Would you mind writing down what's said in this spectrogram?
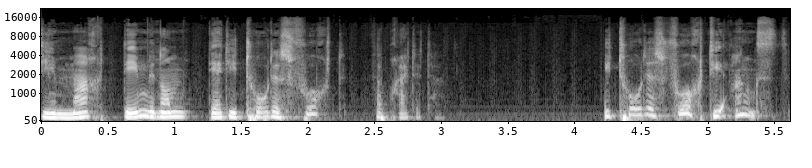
die Macht dem genommen, der die Todesfurcht verbreitet hat. Die Todesfurcht, die Angst.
